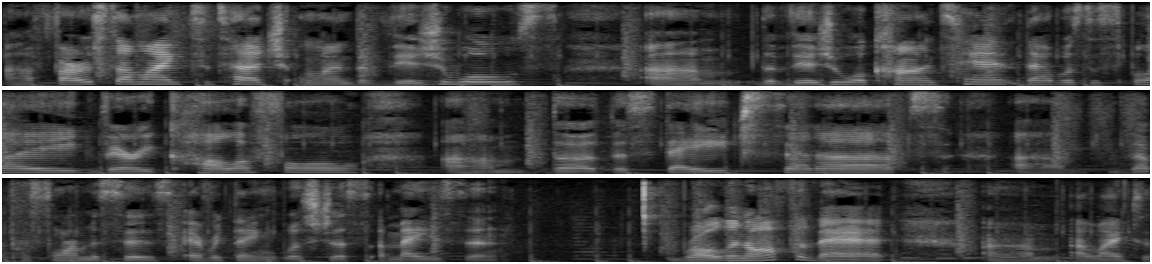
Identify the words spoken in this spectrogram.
Uh, first, I'd like to touch on the visuals. Um, the visual content that was displayed very colorful um, the the stage setups um, the performances everything was just amazing rolling off of that um, i like to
